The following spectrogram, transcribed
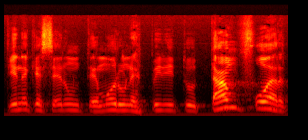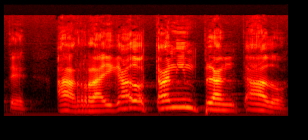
tiene que ser un temor, un espíritu tan fuerte, arraigado, tan implantado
